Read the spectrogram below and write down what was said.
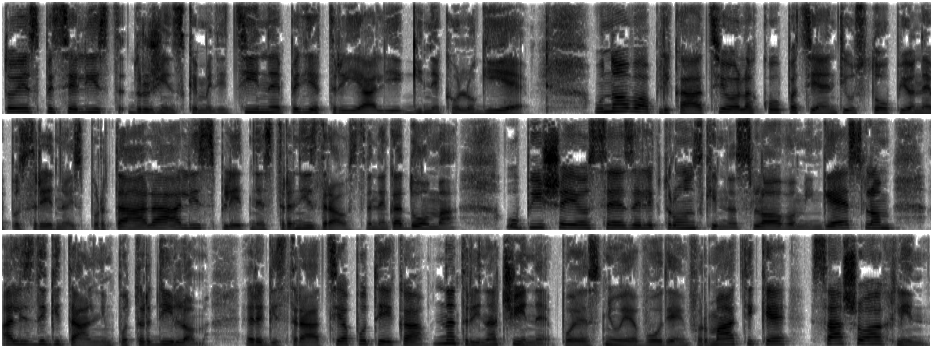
To je specialist družinske medicine, pediatrije ali ginekologije. V novo aplikacijo lahko lahko pacijenti vstopijo neposredno iz portala ali spletne strani zdravstvenega doma. Upišejo se z elektronskim naslovom in geslom ali z digitalnim potrdilom. Registracija poteka na tri načine, pojasnjuje vodja informatike Sašo Ahlin.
